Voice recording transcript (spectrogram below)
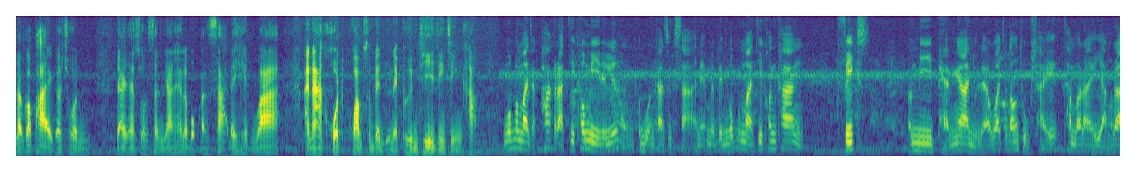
แล้วก็ภาคเอกชนอยากจะส่งสัญญาณให้ระบบการศึกษาได้เห็นว่า อนาคตความสำเร็จอยู่ในพื้นที่จริง ๆ ครับงบประมาณจากภาครัฐที่เขามีในเรื่องของกระบวนการศึกษาเนี่ยมันเป็นงบประมาณที่ค่อนข้างฟิกซ์ มันมีแผนงานอยู่แล้วว่าจะต้องถูกใช้ทำอะไรอย่างไร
